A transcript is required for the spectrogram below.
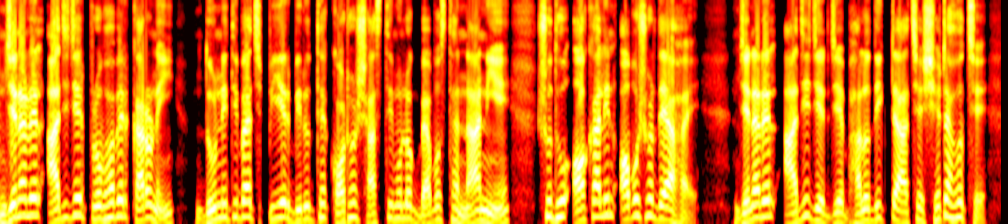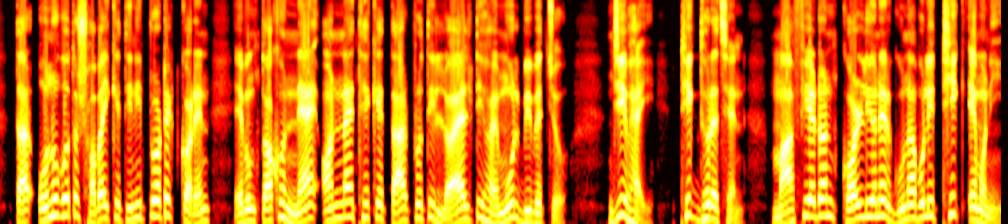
জেনারেল আজিজের প্রভাবের কারণেই দুর্নীতিবাজ পিয়ের বিরুদ্ধে কঠোর শাস্তিমূলক ব্যবস্থা না নিয়ে শুধু অকালীন অবসর দেয়া হয়। জেনারেল আজিজের যে ভালো দিকটা আছে সেটা হচ্ছে, তার অনুগত সবাইকে তিনি প্রোটেক্ট করেন এবং তখন ন্যায় অন্যায় থেকে তার প্রতি লয়্যালটি হয় মূল বিবেচ্য। জি ভাই, ঠিক ধরেছেন, মাফিয়াডন কর্লিয়নের গুণাবলী ঠিক এমনই।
